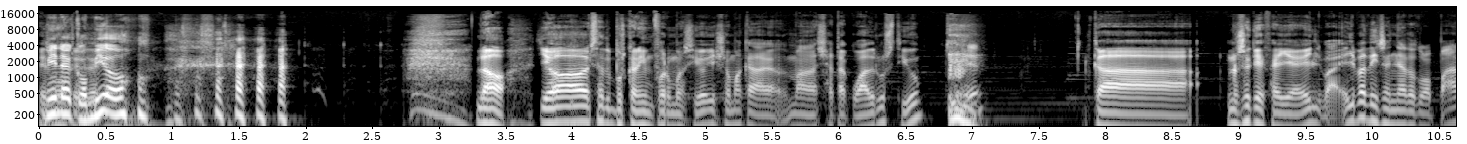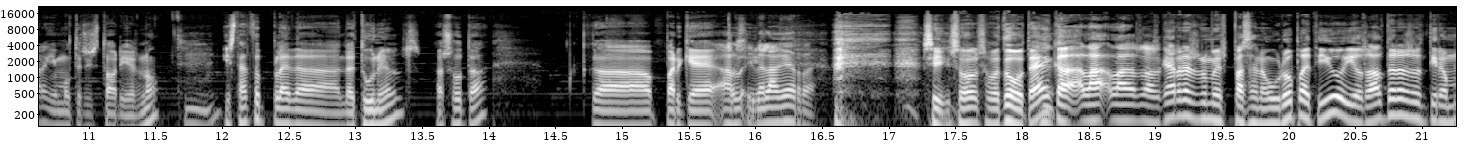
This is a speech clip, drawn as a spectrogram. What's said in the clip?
És Mira, com trist, jo. No, jo he estat buscant informació i això m'ha deixat a quadros, tio. Sí? Que no sé què feia ell. Va, ell va dissenyar tot el parc i moltes històries, no? Mm. I està tot ple de, de túnels a sota que perquè... El... Si ve la guerra. Sí, so, sobretot, eh? Que la, la, les guerres només passen a Europa, tio, i els altres en tiren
